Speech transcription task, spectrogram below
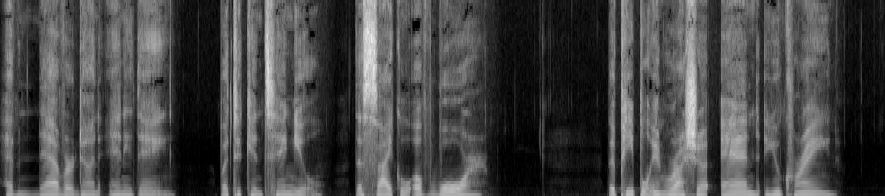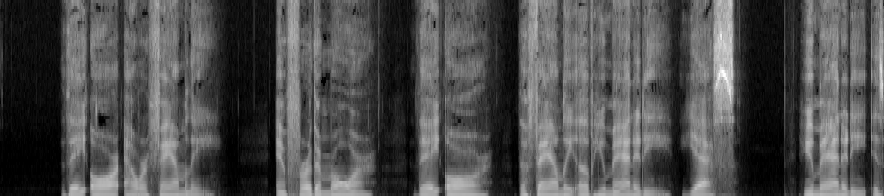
have never done anything but to continue the cycle of war. The people in Russia and Ukraine, they are our family. And furthermore, they are the family of humanity. Yes, humanity is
